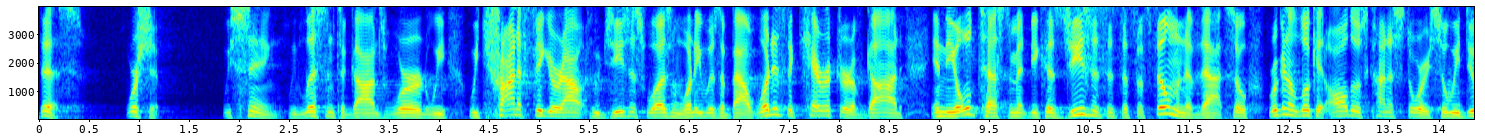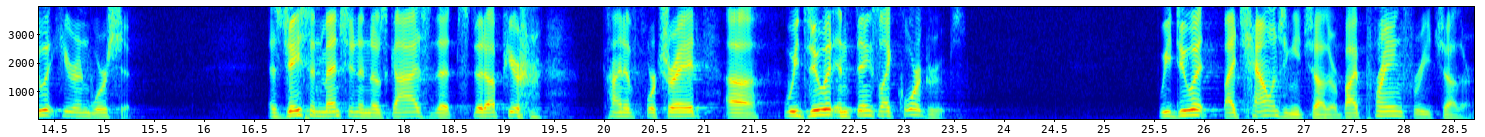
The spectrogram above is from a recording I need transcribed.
this worship. We sing, we listen to God's word, we, we try to figure out who Jesus was and what he was about. What is the character of God in the Old Testament? Because Jesus is the fulfillment of that. So we're going to look at all those kind of stories. So we do it here in worship. As Jason mentioned, and those guys that stood up here kind of portrayed, uh, we do it in things like core groups. We do it by challenging each other, by praying for each other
